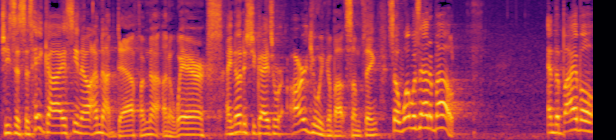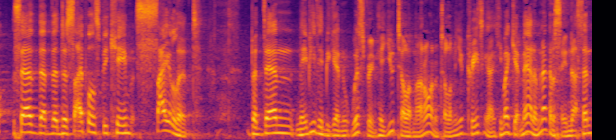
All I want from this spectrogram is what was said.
Jesus says, Hey guys, you know, I'm not deaf, I'm not unaware. I noticed you guys were arguing about something. So what was that about? And the Bible said that the disciples became silent. But then maybe they begin whispering, Hey, you tell him. I don't want to tell him. You're crazy guy. He might get mad. I'm not going to say nothing.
